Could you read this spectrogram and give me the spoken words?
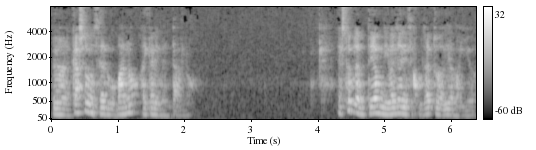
Pero en el caso de un cerebro humano hay que alimentarlo. Esto plantea un nivel de dificultad todavía mayor.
